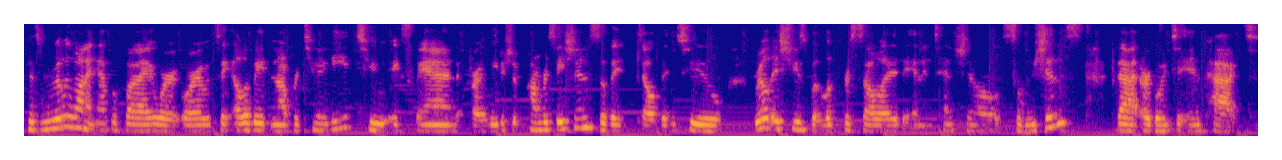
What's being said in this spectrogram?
Because we really want to amplify or, or I would say elevate an opportunity to expand our leadership conversations so they delve into real issues but look for solid and intentional solutions that are going to impact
